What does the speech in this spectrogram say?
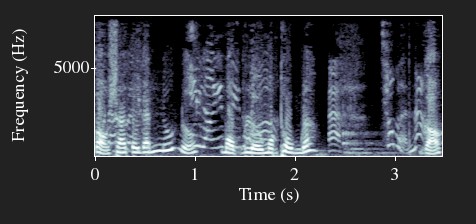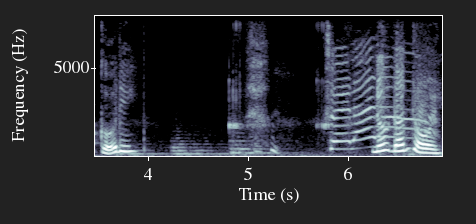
Còn sao tôi gánh nước nữa? Một lượng một thùng đó. Gõ cửa đi. Nước đến rồi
